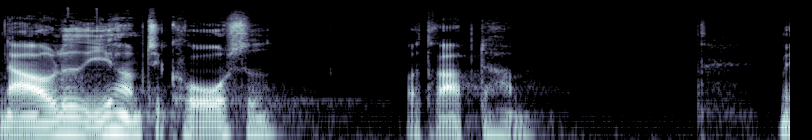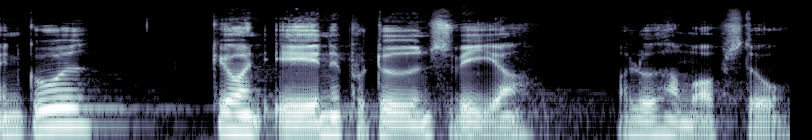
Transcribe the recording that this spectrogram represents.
navlede I ham til korset og dræbte ham. Men Gud gjorde en ende på dødens vejer og lod ham opstå.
